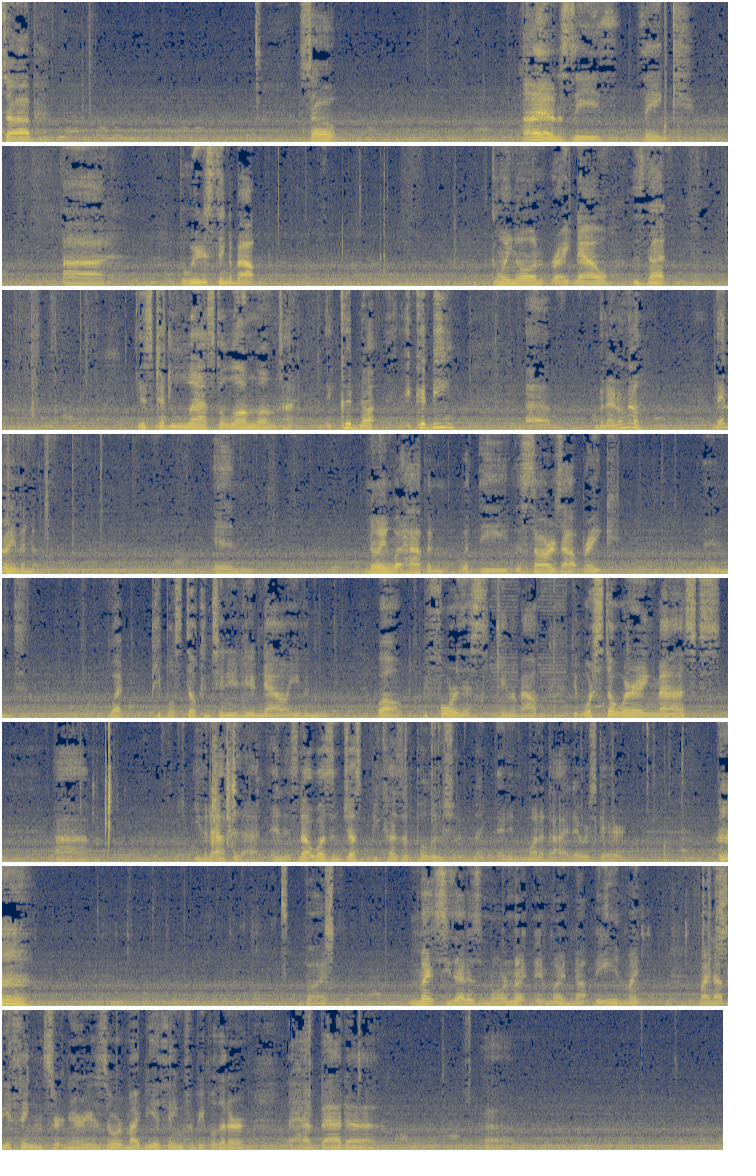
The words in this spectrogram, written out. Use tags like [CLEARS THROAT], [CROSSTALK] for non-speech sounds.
What's up? So, I honestly think uh, the weirdest thing about going on right now is that this could last a long, long time. It could not. It could be, um, but I don't know. They don't even know. And knowing what happened with the the SARS outbreak and what people still continue to do now, even well before this came about, people were still wearing masks. Uh, even after that, and it's not wasn't just because of pollution. Like they didn't want to die; they were scared. [CLEARS THROAT] but we might see that as a norm. It might not be. It might might not be a thing in certain areas, or it might be a thing for people that are that have bad uh, uh,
